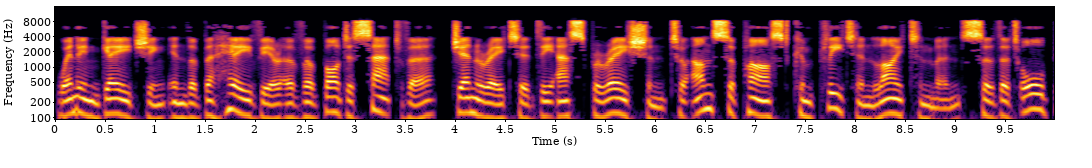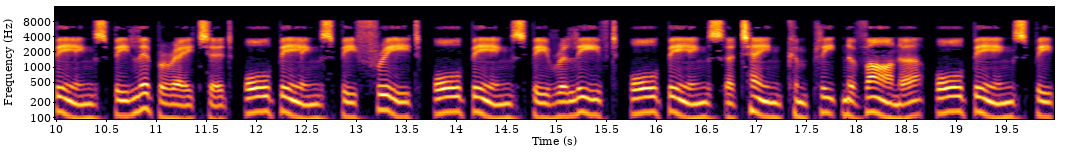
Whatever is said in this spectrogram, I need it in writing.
when engaging in the behavior of a bodhisattva, generated the aspiration to unsurpassed complete enlightenment so that all beings be liberated, all beings be freed, all beings be relieved, all beings attain complete nirvana, all beings be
